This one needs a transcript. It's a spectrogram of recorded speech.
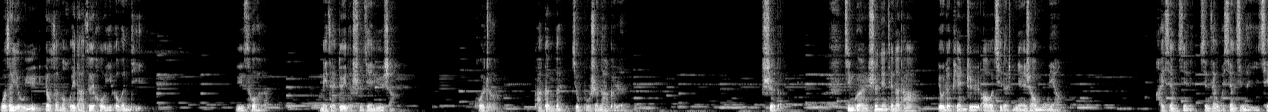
我在犹豫要怎么回答最后一个问题。遇错了，没在对的时间遇上，或者他根本就不是那个人。是的，尽管十年前的他有着偏执傲气的年少模样。还相信现在我相信的一切，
